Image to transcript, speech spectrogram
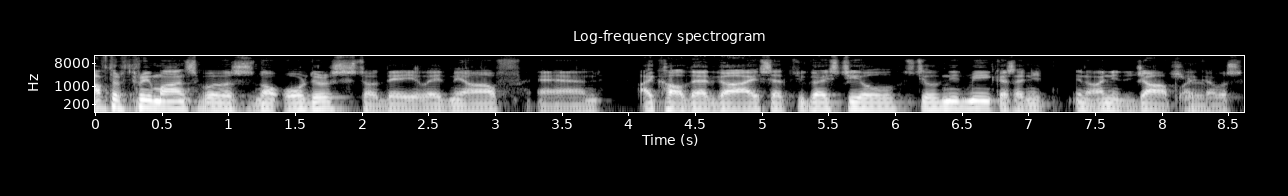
After three months was no orders, so they laid me off, and I called that guy. Said, "You guys still still need me? Because I need you know I need a job." Like I was,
